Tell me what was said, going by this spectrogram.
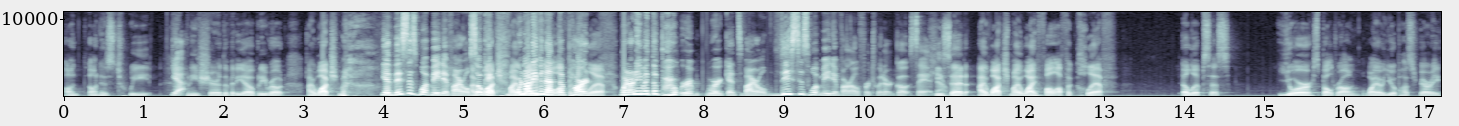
on on his tweet. Yeah. When he shared the video, but he wrote, "I watched my." Yeah, this is what made it viral. So okay, my we're not even at the part. We're not even at the part where where it gets viral. This is what made it viral for Twitter. Go say it. he now. said, "I watched my wife fall off a cliff." Ellipsis. You're spelled wrong. Y o u apostrophe r e.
